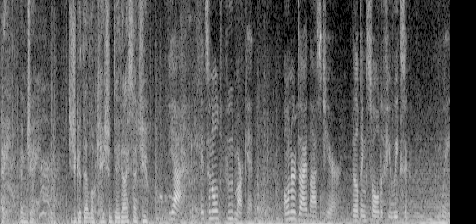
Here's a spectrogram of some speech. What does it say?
Hey, MJ. Did you get that location data I sent you? Yeah, it's an old food market. Owner died last year. Building sold a few weeks ago. Wait.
